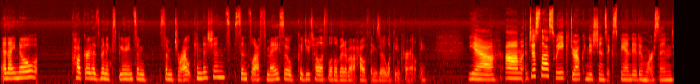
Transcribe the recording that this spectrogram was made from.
And I know Concord has been experiencing some drought conditions since last May. So could you tell us a little bit about how things are looking currently? Yeah. Um, just last week, drought conditions expanded and worsened.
